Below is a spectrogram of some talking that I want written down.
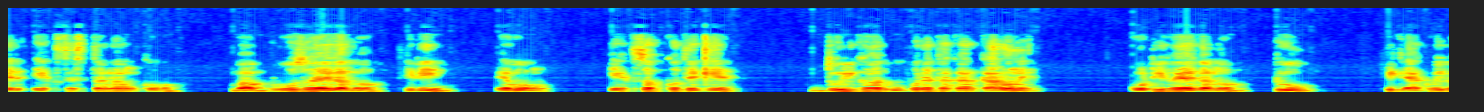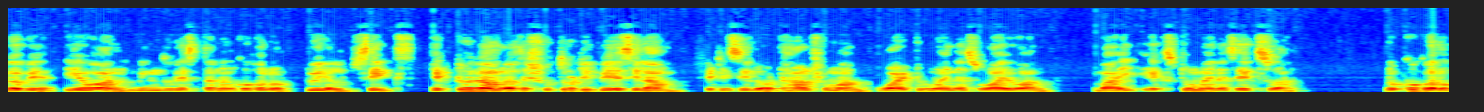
এর এক্স স্থানাঙ্ক বা ভুজ হয়ে গেল থ্রি এবং এক্স অক্ষ থেকে দুই ঘর উপরে থাকার কারণে কোটি হয়ে গেল টু ঠিক একইভাবে এ ওয়ান বিন্দুর স্থানাঙ্ক হলো টুয়েলভ সিক্স একটু আগে আমরা যে সূত্রটি পেয়েছিলাম, সেটি ছিল ঢাল সমান Y two minus Y one by X two minus X one লক্ষ্য করো,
